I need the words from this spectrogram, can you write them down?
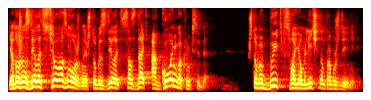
Я должен сделать все возможное, чтобы сделать, создать огонь вокруг себя, чтобы быть в своем личном пробуждении –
